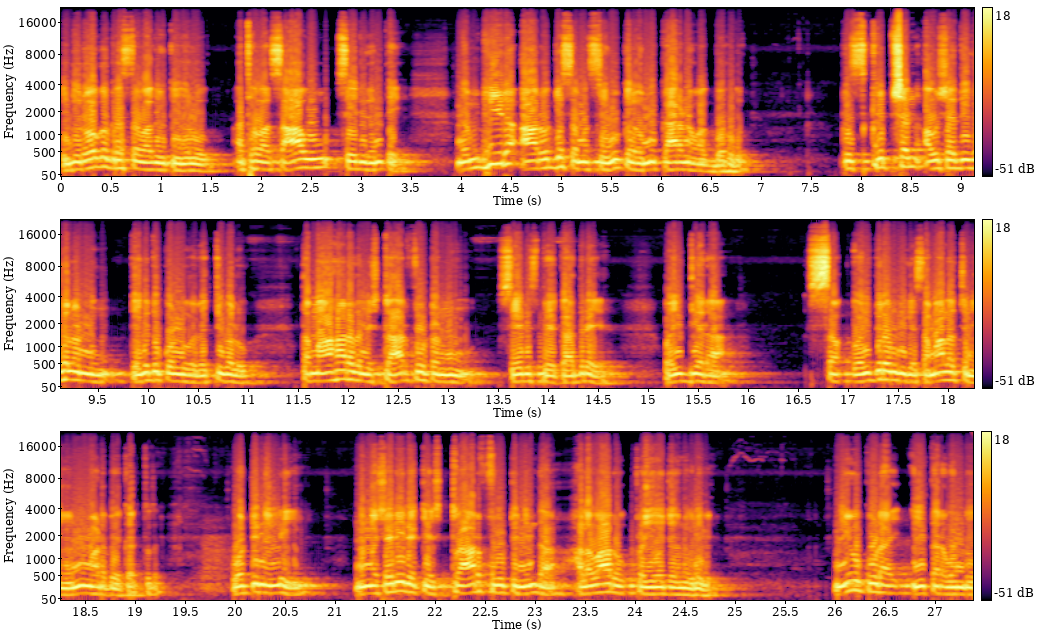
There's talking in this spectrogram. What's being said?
ಇದು ರೋಗಗ್ರಸ್ತವಾಗುವಿಕೆಗಳು ಅಥವಾ ಸಾವು ಸೇರಿದಂತೆ ಗಂಭೀರ ಆರೋಗ್ಯ ಸಮಸ್ಯೆಗೂ ಕೆಲವೊಮ್ಮೆ ಕಾರಣವಾಗಬಹುದು. ಪ್ರಿಸ್ಕ್ರಿಪ್ಷನ್ ಔಷಧಿಗಳನ್ನು ತೆಗೆದುಕೊಳ್ಳುವ ವ್ಯಕ್ತಿಗಳು ತಮ್ಮ ಆಹಾರದಲ್ಲಿ ಸ್ಟಾರ್ ಫ್ರೂಟನ್ನು ಸೇರಿಸಬೇಕಾದ್ರೆ ವೈದ್ಯರ ಸ, ವೈದ್ಯರೊಂದಿಗೆ ಸಮಾಲೋಚನೆಯನ್ನು ಮಾಡಬೇಕಾಗ್ತದೆ. ಒಟ್ಟಿನಲ್ಲಿ ನಮ್ಮ ಶರೀರಕ್ಕೆ ಸ್ಟಾರ್ ಫ್ರೂಟಿನಿಂದ ಹಲವಾರು ಪ್ರಯೋಜನಗಳಿವೆ. ನೀವು ಕೂಡ ಈ ಥರ ಒಂದು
